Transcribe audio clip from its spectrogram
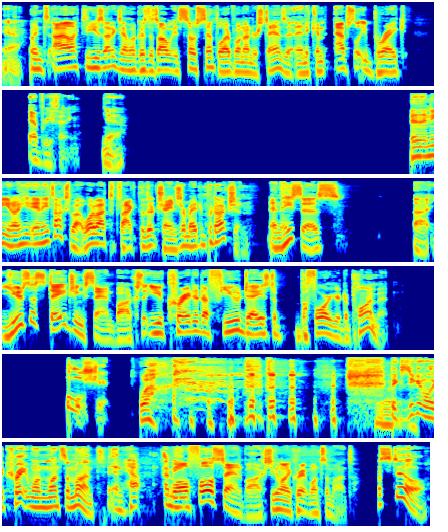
Yeah. i mean i like to use that example because it's always it's so simple everyone understands it and it can absolutely break everything. Yeah, And then, you know, he, and he talks about what about the fact that their changes are made in production? And he says, uh, use a staging sandbox that you created a few days to, before your deployment. bullshit. Well, because you can only create one once a month, and how? I mean, well, full sandbox, you can only create once a month. but still,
